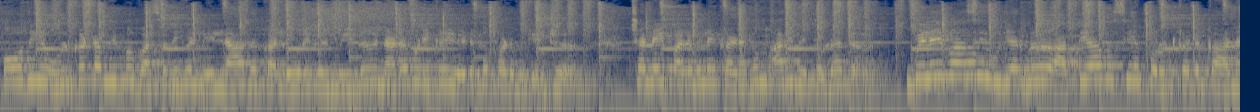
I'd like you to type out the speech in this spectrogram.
போதிய உள்கட்டமைப்பு வசதிகள் இல்லாத கல்லூரிகள் மீது நடவடிக்கை எடுக்கப்படும் என்று சென்னை பல்கலைக்கழகம் அறிவித்துள்ளது. விலைவாசி உயர்வு அத்தியாவசிய பொருட்களுக்கான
